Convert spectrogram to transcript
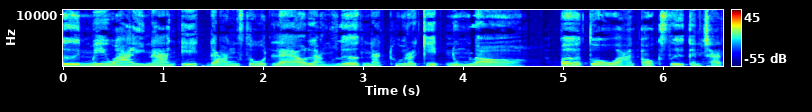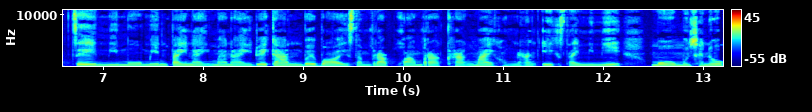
ฝืนไม่ไหวนางเอกดังโสดแล้วหลังเลิกนักธุรกิจหนุ่มหล่อเปิดตัวหวานออกสื่อกันชัดเจนมีโมเมนต์ไปไหนมาไหนด้วยกันบ่อยๆสำหรับความรักครั้งใหม่ของนางเอกไซมินิ โมมุชนก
